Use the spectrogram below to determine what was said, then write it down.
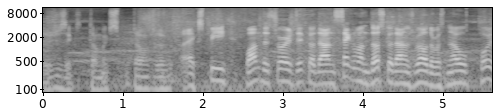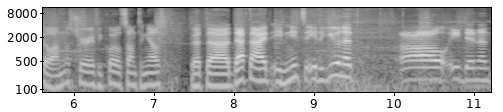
they're just tons of XP. One destroyers did go down. Second one does go down as well. There was no coil. I'm not sure if he coiled something else. But uh, Death Knight he needs to eat a unit. Oh, he didn't.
